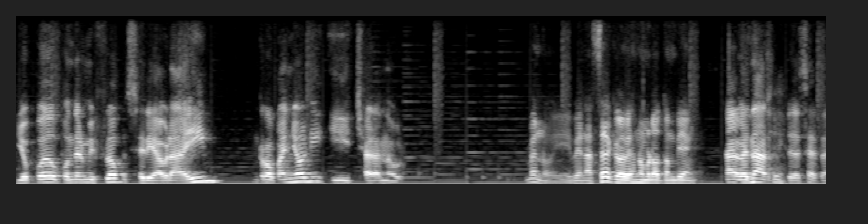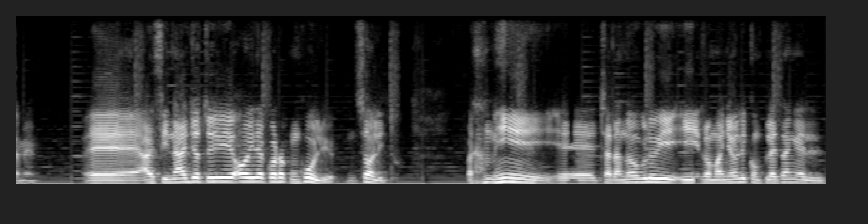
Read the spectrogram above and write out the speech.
yo puedo poner mi flop, sería Brahim, Romagnoli y Charanoglu. Bueno, y Benacer que lo habías nombrado también. Ah, Bernard, sí. Benacer también. Eh, al final yo estoy hoy de acuerdo con Julio, insólito. Para mí, eh, Charanoglu y, y, Romagnoli completan el,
